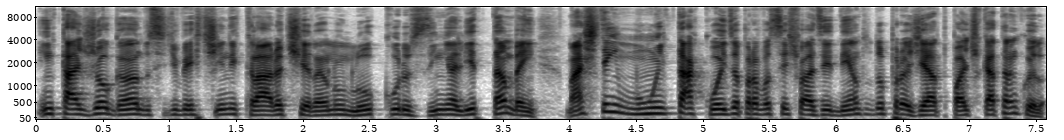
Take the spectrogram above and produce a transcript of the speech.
em estar tá jogando, se divertindo e claro, tirando um lucrozinho ali também. Mas tem muita coisa para vocês fazer dentro do projeto, pode ficar tranquilo.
